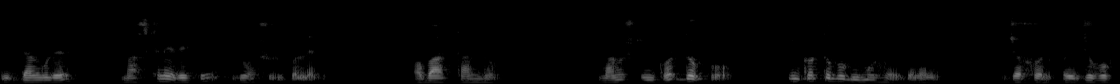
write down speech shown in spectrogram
বৃদ্ধাঙ্গুলের মাঝখানে রেখে দোয়া শুরু করলেন। অবাক কাণ্ড। মানুষ কিংকর্তব্য কিংকর্তব্য বিমূর হয়ে গেলেন। যখন ওই যুবক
